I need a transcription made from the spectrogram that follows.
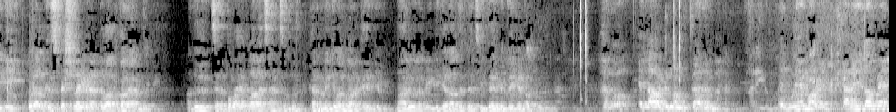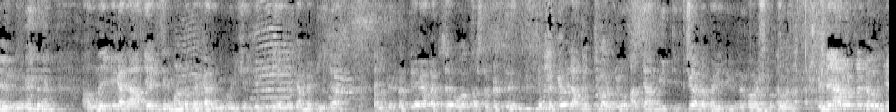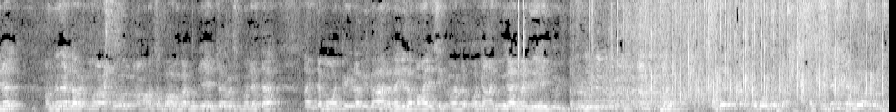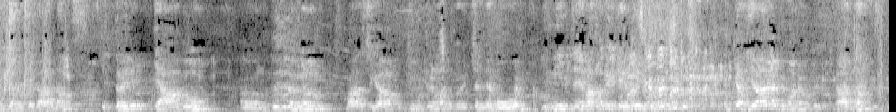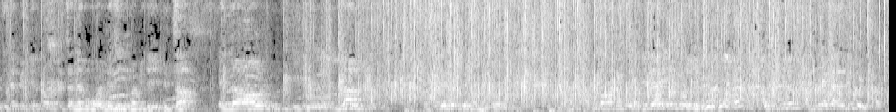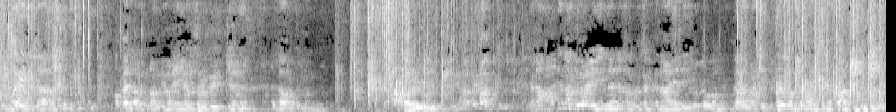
ഇനി ഒരാൾക്ക് സ്പെഷ്യൽ ആയിട്ട് രണ്ട് വാക്ക് പറയാനുണ്ട്. അത് ചിലപ്പോ വൈറലാവാൻ ചാൻസ് ഉണ്ട്. കാരണം മിക്കവാറും വഴക്കായിരിക്കും. നാലു കൊല്ലം വീട്ടിൽ കയറാത്തതിന്റെ ചീത്തയായിരിക്കും കേട്ടോ. ഹലോ എല്ലാവർക്കും നമസ്കാരം. എന്നെ ഇന്ന്? അന്ന് എനിക്ക് ആദ്യമായിട്ട് സിനിമ കണ്ടപ്പോൾ ഞാൻ കരഞ്ഞു പോയി. ശരിക്കും എനിക്ക് നിയന്ത്രിക്കാൻ പറ്റിയില്ല. എനിക്കൊരു പ്രത്യേക പരിസരബോധം നഷ്ടപ്പെട്ട് എന്തൊക്കെയോ ഞാൻ വെച്ച് പറഞ്ഞു. അത് ഞാൻ തിരിച്ചു കണ്ടപ്പോൾ എനിക്ക് ഇന്നിപ്പോ വിഷമം തോന്നി. പിന്നെ ഞാൻ ഓർത്ത് ഒറിജിനൽ അന്ന് എല്ലാവരും വാർത്തകൾ ആ സ്വഭാവം കണ്ടു ചോദിച്ചാൽ ചോദിച്ച വിഷമമില്ല. എന്റെ എന്റെ മോൻ ചെയ്ത വികാരഭരിതമായ സിനിമ കണ്ടപ്പോൾ ഞാനും വികാരഭരിതയായി പോയി അത്രേ ഉള്ളൂ. കാരണം ഇത്രയും ത്യാഗവും ദുരിതങ്ങളും മാനസിക ബുദ്ധിമുട്ടുകളും അനുഭവിച്ച എന്റെ മോൻ ഇന്ന് ഈ വിജയ പദ്ധതി കയറി നിൽക്കുന്നു. എനിക്ക് അതിയായ അഭിമാനമുണ്ട്. കാരണം ഇതിന്റെ പിന്നിൽ പ്രവർത്തിച്ച എന്റെ മോന്റെ സിനിമ വിജയിപ്പിച്ച എല്ലാവർക്കും ഈ പറയുന്നു ഞാൻ അഭിമാനം ഒരിക്കലും അന്ന് ഞാൻ കരഞ്ഞു പോയി. അറിയില്ല അപ്പൊ എല്ലാവർക്കും നന്ദി പറയാൻ ഞാൻ ഉപയോഗിക്കുകയാണ്. എല്ലാവർക്കും നന്ദി. ഞാൻ ആദ്യം നന്ദി പറയുന്നത് തന്നെ സർവശക്തനായ ദൈവത്തോളം കാരണം എത്ര കൊല്ലമായി ഞാൻ പ്രാർത്ഥിച്ചിട്ടുണ്ട്.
